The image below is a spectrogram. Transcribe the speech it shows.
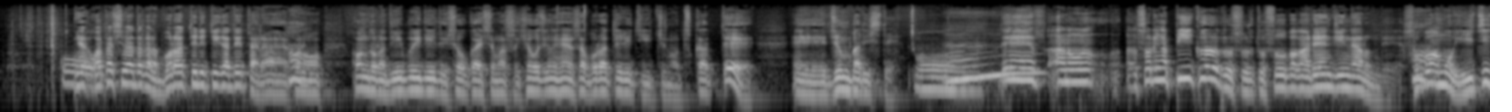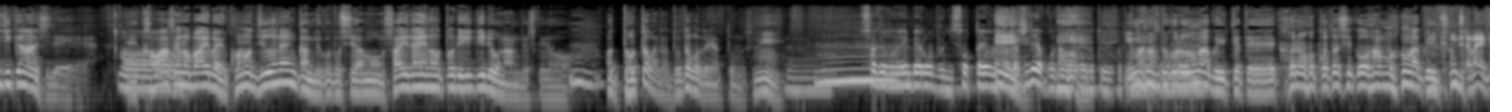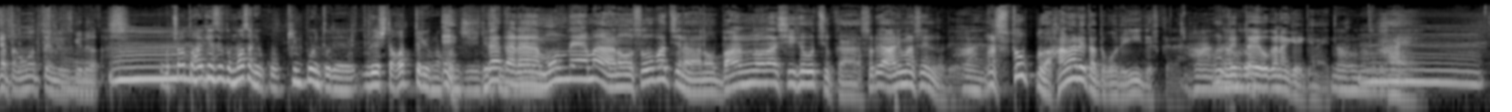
いや、私はだからボラティリティが出たら、はい、この、今度の DVD で紹介してます標準偏差ボラティリティっていうのを使って、えー、順張りして。で、あの、それがピークアウトすると相場がレンジになるんで、そこはもう1時間足で、為替の売買、この10年間で今年はもう最大の取引量なんですけど、うん、ドタバタドタバタやってるんですね。先ほどのエンベローブに沿ったような形で行われる、ということ、ね、今のところうまくいってて、この今年後半もうまくいくんじゃないかと思ってるんですけど。チャート拝見するとまさにこうピンポイントで上下合ってるような感じですね。だから問題はまあ、あの、相場値のあの、万能な指標値か、それはありませんので、はい、まあ、ストップは離れたところでいいですから、はい、絶対置かなきゃいけないと。なるほど。はい。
